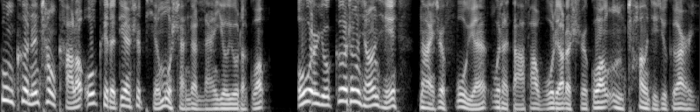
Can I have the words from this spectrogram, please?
供客人唱卡拉 OK 的电视屏幕闪着蓝悠悠的光，偶尔有歌声响起，那也是服务员为了打发无聊的时光，嗯，唱几句歌而已。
